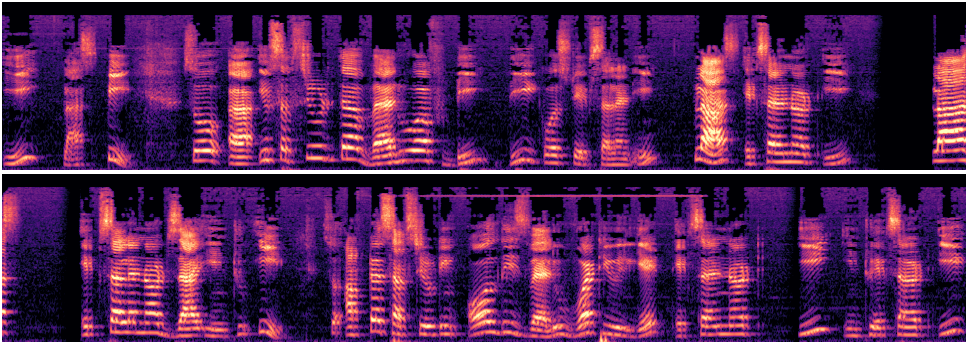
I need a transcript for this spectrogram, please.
e plus p. So uh, you substitute the value of d d equals to epsilon e plus epsilon naught e plus epsilon naught xi into e. So after substituting all these value what you will get? Epsilon naught E into epsilon E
